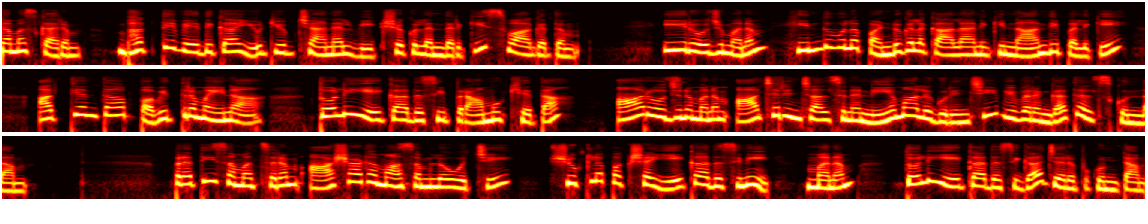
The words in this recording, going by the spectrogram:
నమస్కారం. భక్తి వేదిక యూట్యూబ్ ఛానల్ వీక్షకులందరికీ స్వాగతం. ఈరోజు మనం హిందువుల పండుగల కాలానికి నాంది పలికి అత్యంత పవిత్రమైన తొలి ఏకాదశి ప్రాముఖ్యత ఆ రోజున మనం ఆచరించాల్సిన నియమాల గురించి వివరంగా తెలుసుకుందాం. ప్రతి సంవత్సరం ఆషాఢమాసంలో వచ్చే శుక్లపక్ష ఏకాదశిని మనం తొలి ఏకాదశిగా జరుపుకుంటాం.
